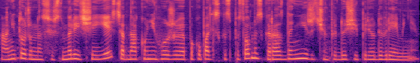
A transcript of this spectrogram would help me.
они тоже у нас сейчас в наличии есть, однако у них уже покупательская способность гораздо ниже, чем в предыдущие периоды времени.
